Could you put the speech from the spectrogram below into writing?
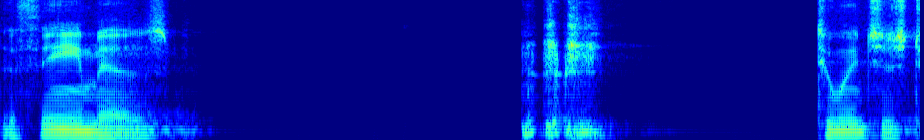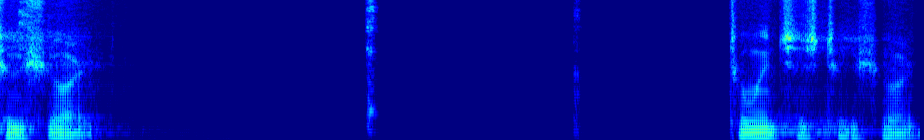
The theme is two inches too short. Two inches too short.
